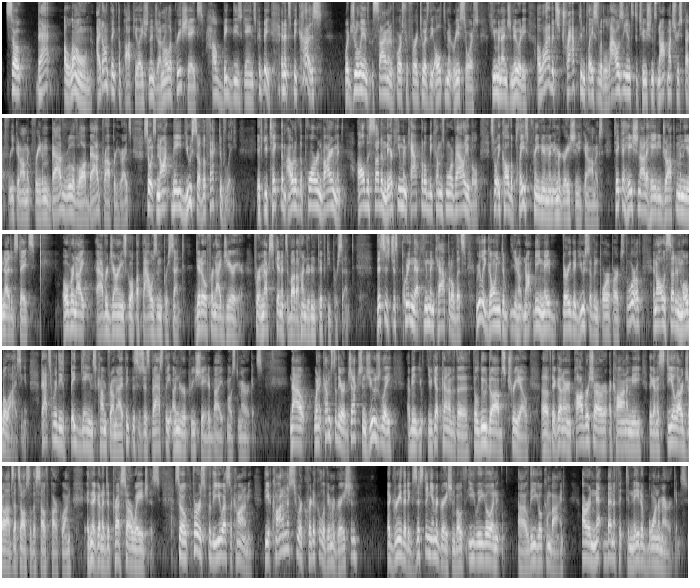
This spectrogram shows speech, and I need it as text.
So that alone, I don't think the population in general appreciates how big these gains could be. And it's because what Julian Simon, of course, referred to as the ultimate resource, human ingenuity, a lot of it's trapped in places with lousy institutions, not much respect for economic freedom, bad rule of law, bad property rights, so it's not made use of effectively. If you take them out of the poor environment, all of a sudden their human capital becomes more valuable. It's what we call the place premium in immigration economics. Take a Haitian out of Haiti, drop them in the United States. Overnight, average earnings go up 1,000%. Ditto for Nigeria. For a Mexican, it's about 150%. This is just putting that human capital that's really going to, you know, not being made very good use of in poorer parts of the world, and all of a sudden mobilizing it. That's where these big gains come from, and I think this is just vastly underappreciated by most Americans. Now, when it comes to their objections, usually, I mean, you, you get kind of the, the Lou Dobbs trio of they're going to impoverish our economy, they're going to steal our jobs, that's also the South Park one, and they're going to depress our wages. So, first, for the US economy, the economists who are critical of immigration agree that existing immigration, both illegal and uh, legal combined, are a net benefit to native born Americans.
